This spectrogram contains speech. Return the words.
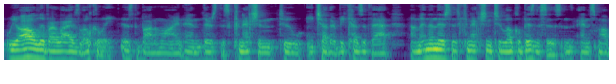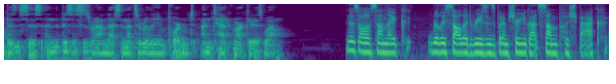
we all live our lives locally is the bottom line. And there's this connection to each other because of that. Um, and then there's this connection to local businesses and, and small businesses and the businesses around us. And that's a really important untapped market as well. Those all sound like really solid reasons but i'm sure you got some pushback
